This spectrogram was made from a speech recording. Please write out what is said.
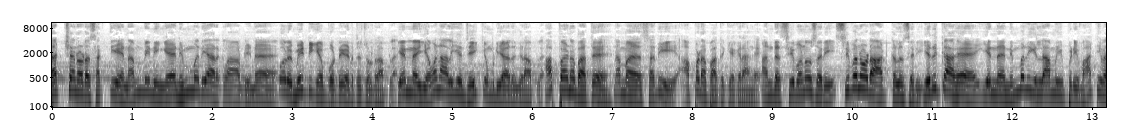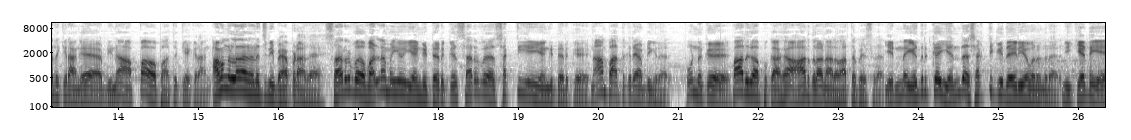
தட்சனோட சக்தியை நம்பி நீங்க நிம்மதியா இருக்கலாம் அப்படின்னு ஒரு மீட்டிங்க போட்டு எடுத்து சொல்றாப்ல என்ன எவனாலையும் ஜெயிக்க முடியாதுங்கிறாப்ல அப்பன்னு பார்த்து நம்ம சதி அப்பட பார்த்து கேக்குறாங்க. அந்த சிவனும் சரி சிவனோட ஆட்களும் சரி எதுக்காக என்ன நிம்மதி இல்லாம இப்படி வாட்டி வதைக்கிறாங்க அப்படின்னு அப்பாவை பார்த்து கேக்குறாங்க. அவங்களெல்லாம் நினைச்சு நீ பயப்படாத. சர்வ வல்லமையும் என்கிட்ட இருக்கு சர்வ சக்தியும் என்கிட்ட இருக்கு. நான் பாத்துக்கிறேன் அப்படிங்கிறாரு. பொண்ணுக்கு பாதுகாப்புக்காக ஆறுதலா நாலு வார்த்தை பேசுறாரு. என்ன எதிர்க்க எந்த சக்திக்கு தைரியம் வருங்கிறார். நீ கேட்டையே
